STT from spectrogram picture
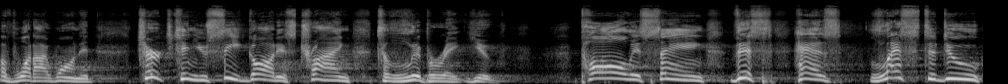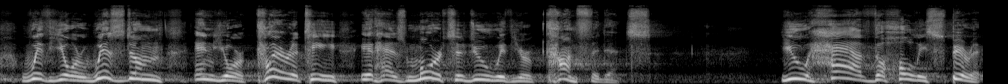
of what I wanted. Church, can you see God is trying to liberate you? Paul is saying this has less to do with your wisdom and your clarity, it has more to do with your confidence. You have the Holy Spirit.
